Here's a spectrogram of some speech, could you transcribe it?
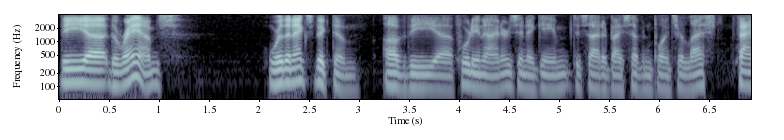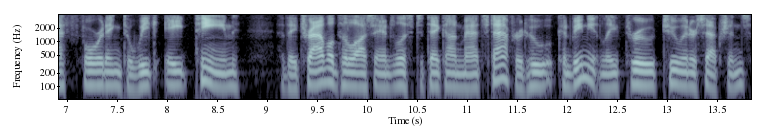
The, uh, the Rams were the next victim of the uh, 49ers in a game decided by seven points or less. Fast forwarding to week 18, they traveled to Los Angeles to take on Matt Stafford, who conveniently threw two interceptions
